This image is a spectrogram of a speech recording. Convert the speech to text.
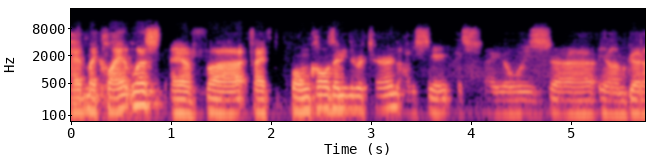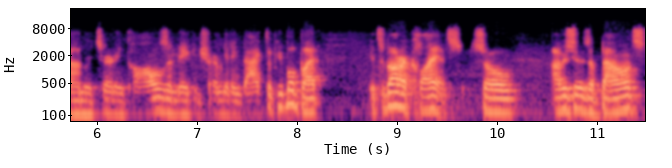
I have my client list. I have uh, if I have phone calls I need to return. Obviously, I always uh, you know I'm good on returning calls and making sure I'm getting back to people. But it's about our clients. So obviously there's a balance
